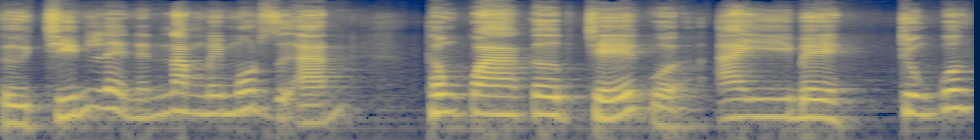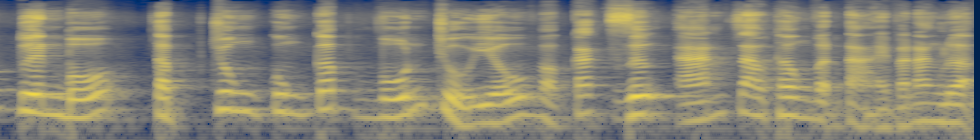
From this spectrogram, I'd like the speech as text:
từ 9 lên đến 51 dự án. Thông qua cơ chế của AIB, Trung Quốc tuyên bố tập trung cung cấp vốn chủ yếu vào các dự án giao thông vận tải và năng lượng.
